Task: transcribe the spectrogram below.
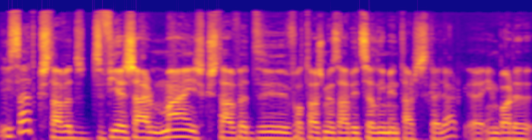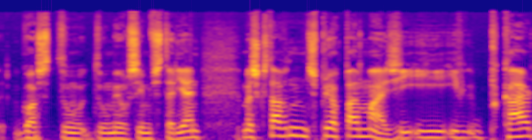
Exato, gostava de, de viajar mais, gostava de voltar aos meus hábitos alimentares, se calhar, eh, embora goste do, do meu regime vegetariano, mas gostava de me despreocupar mais e, e- e pecar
